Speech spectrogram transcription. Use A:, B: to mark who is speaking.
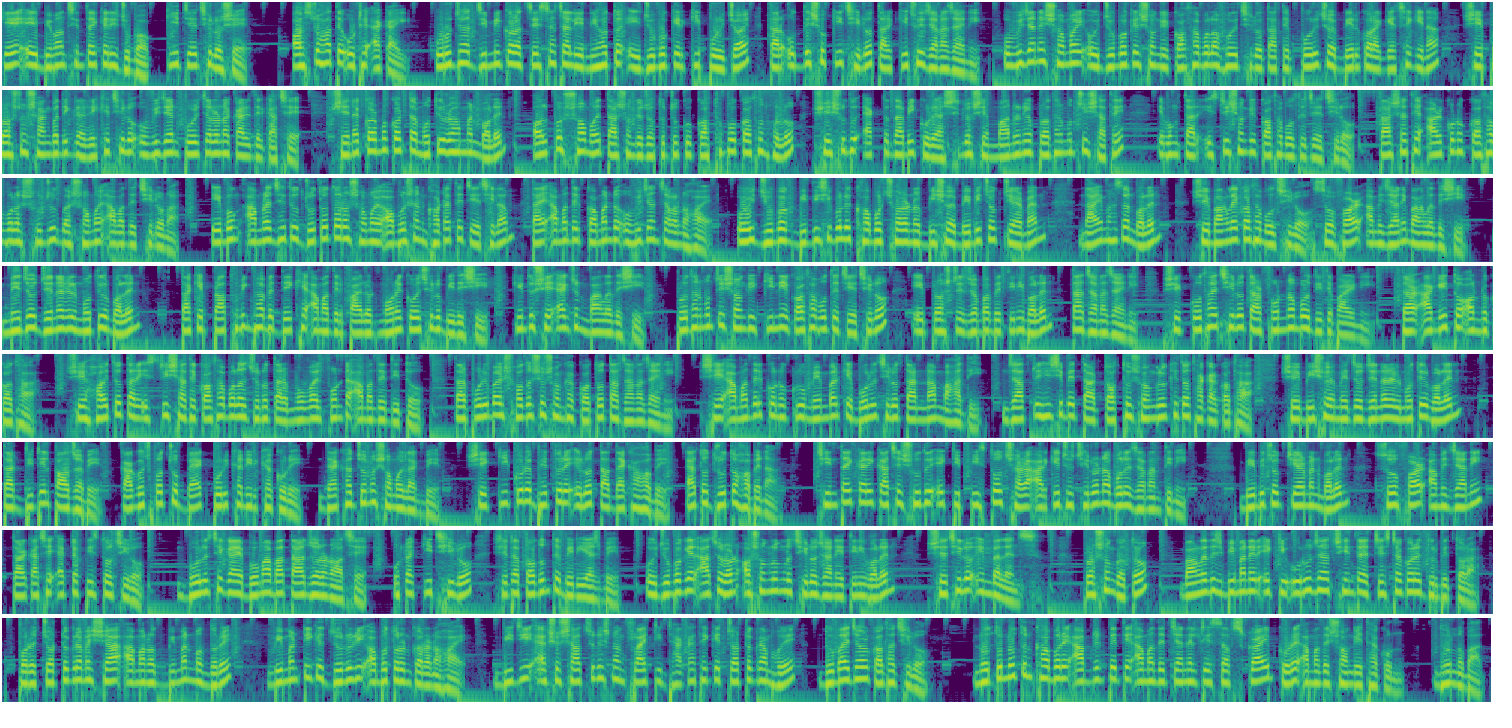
A: কে এই বিমান ছিনতাইকারী যুবক? কি চেয়েছিল সে? অস্ত্র হাতে উঠে একাই। উড়োজাহাজ জিম্মি করার চেষ্টা চালিয়ে নিহত এই যুবকের কি পরিচয়? তার উদ্দেশ্য কি ছিল? তার কিছুই জানা যায়নি। অভিযানের সময় ওই যুবকের সঙ্গে কথা বলা হয়েছিল, তাতে পরিচয় বের করা গেছে কিনা, সেই প্রশ্ন সাংবাদিকরা রেখেছিল অভিযান পরিচালনাকারীদের কাছে। সেনা কর্মকর্তা মতিউর রহমান বলেন, অল্প সময় তার সঙ্গে যতটুকু কথোপকথন হলো, সে শুধু একটা দাবি করে আসছিল, সে মাননীয় প্রধানমন্ত্রীর সাথে এবং তার স্ত্রীর সঙ্গে কথা বলতে চেয়েছিল। তার সাথে আর কোনো কথা বলার সুযোগ বা সময় আমাদের ছিল না। এবং আমরা যেহেতু দ্রুততর সময় অবসান ঘটাতে চেয়েছিলাম, তাই আমাদের কমান্ডো অভিযান চালানো হয়। ওই যুবক বিদেশি বলে খবর ছড়ানোর বিষয়ে বেবিচক চেয়ারম্যান নাইম হাসান বলেন, সে বাংলায় কথা বলছিল। সোফার আমি জানি বাংলাদেশি। মেজর জেনারেল মতিউর বলেন, তাকে প্রাথমিকভাবে দেখে আমাদের পাইলট মনে করেছিল বিদেশি, কিন্তু সে একজন বাংলাদেশি। প্রধানমন্ত্রীর সঙ্গে কি নিয়ে কথা বলতে চেয়েছিল, এই প্রশ্নের জবাবে তিনি বলেন, তা জানা যায়নি। সে কোথায় ছিল তার ফোন নম্বর দিতে পারেনি। তার আগেই তো অন্য কথা। সে হয়তো তার স্ত্রীর সাথে কথা বলার জন্য তার মোবাইল ফোনটা আমাদের দিত। তার পরিবারের সদস্য সংখ্যা কত তা জানা যায়নি। সে আমাদের কোনো ক্রু মেম্বারকে বলেছিল তার নাম মাহাদি। যাত্রী হিসেবে তার তথ্য সংরক্ষিত থাকার কথা। সেই বিষয়ে মেজর জেনারেল মতিউর বলেন, তার ডিটেল পাওয়া যাবে। কাগজপত্র ব্যাগ পরীক্ষা নিরীক্ষা করে। দেখার জন্য সময় লাগবে। সে কি করে ভেতরে এলো তা দেখা হবে। এত দ্রুত হবে না। ছিনতাইকারী কাছে শুধু একটি পিস্তল ছাড়া আর কিছু ছিল না বলে জানান তিনি। বিবেচক চেয়ারম্যান বলেন সোফার আমি জানি, তার কাছে একটা পিস্তল ছিল। বলেছে গায়ে বোমা বা তার জড়ানো আছে। ওটা কি ছিল? সেটা তদন্তে বেরিয়ে আসবে। ওই যুবকের আচরণ অসংলগ্ন ছিল জানিয়ে তিনি বলেন, সে ছিল ইমব্যালেন্স। প্রসঙ্গত, বাংলাদেশ বিমানের একটি উড়োজাহাজ ছিনতাইয়ের চেষ্টা করে দুর্বৃত্তরা। পরে চট্টগ্রামের শাহ আমানত বিমানবন্দরে বিমানটিকে জরুরি অবতরণ করানো হয়। বিজি একশো সাতচল্লিশ নং ফ্লাইটটি ঢাকা থেকে চট্টগ্রাম হয়ে দুবাই যাওয়ার কথা ছিল। নতুন নতুন খবরে আপডেট পেতে আমাদের চ্যানেলটি সাবস্ক্রাইব করে আমাদের সঙ্গেই থাকুন। ধন্যবাদ।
